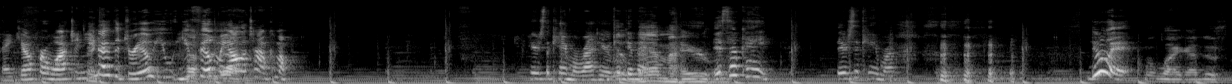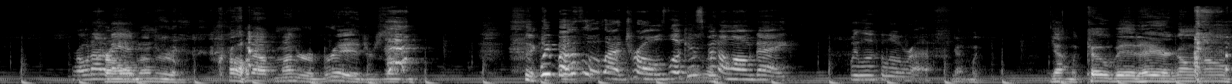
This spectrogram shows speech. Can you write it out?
Thank y'all for watching. You know the drill. You you film me all the time. Come on. Here's the camera right here. Look at that. my hair It's okay. There's the camera. Do it. Look like I just Rolled out of crawled under a, crawled out from under a bridge or something. We both look like trolls. Look, it's been a long day. We look a little rough. got my got my COVID hair going on.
